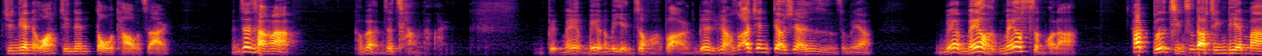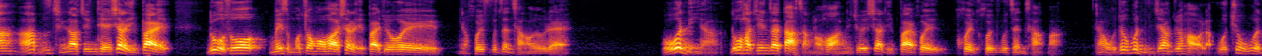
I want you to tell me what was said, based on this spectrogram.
今天的哇，今天豆桃灾，很正常啦，好不好？很正常啦，别没有没有那么严重，好不好？你不要想说啊，今天掉下来是怎么样？没有没有没有什么啦。它不是警示到今天吗？啊，不是警示到今天，下礼拜如果说没什么状况的话，下礼拜就会恢复正常了，对不对？我问你啊，如果它今天再大涨的话，你觉得下礼拜会会恢复正常吗？啊，我就问你这样就好了。我就问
